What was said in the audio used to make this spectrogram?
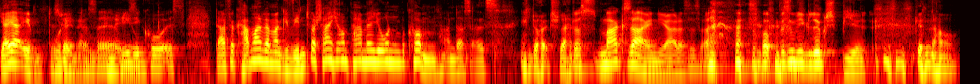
Ja, ja, eben. Deswegen, das äh, Risiko ist. Dafür kann man, wenn man gewinnt, wahrscheinlich auch ein paar Millionen bekommen, anders als in Deutschland. Das mag sein, ja. Das ist also ein bisschen wie Glücksspiel. genau.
